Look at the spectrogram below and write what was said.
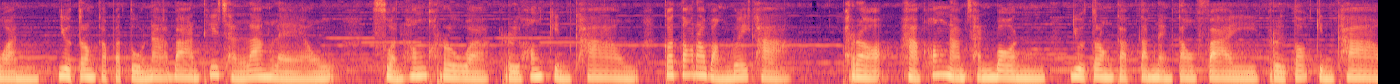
วรอยู่ตรงกับประตูหน้าบ้านที่ชั้นล่างแล้ว ส่วนห้องครัวหรือห้องกินข้าว ก็ต้องระวังด้วยค่ะเพราะหากห้องน้ำชั้นบน อยู่ตรงกับตำแหน่งเตาไฟหรือโต๊ะกินข้าว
